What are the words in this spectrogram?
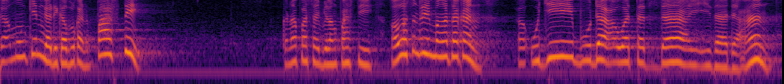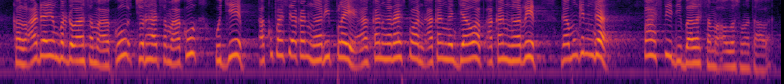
Nggak mungkin nggak dikabulkan, pasti. Kenapa saya bilang pasti? Allah sendiri mengatakan, uji budak watadai idadaan. Kalau ada yang berdoa sama aku, curhat sama aku, ujib. Aku pasti akan nge-replay, akan ngerespon, akan ngejawab, akan ngerit. Gak mungkin enggak. Pasti dibalas sama Allah SWT.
